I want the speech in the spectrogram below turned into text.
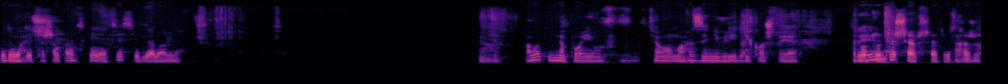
Ви думаєте, це шампанське? Ні, це для ванни. Так. А от і напої в, в цьому магазині в Лідлі коштує Ну тут дешевше, я тобі Так. скажу.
